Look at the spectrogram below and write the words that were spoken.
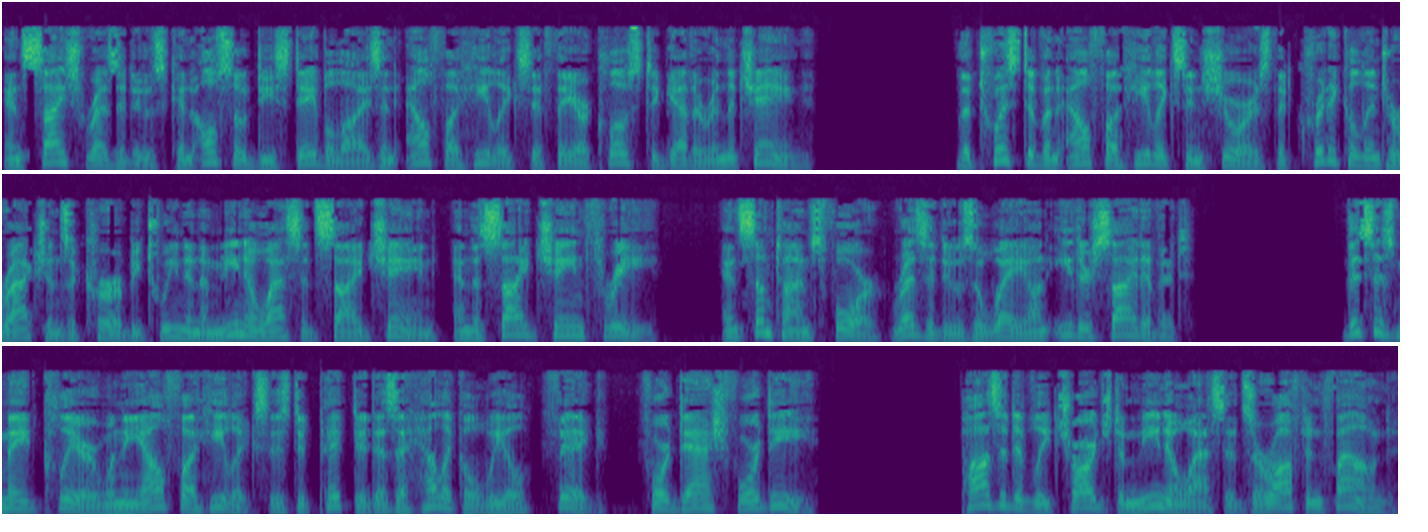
and Cys residues can also destabilize an alpha helix if they are close together in the chain. The twist of an alpha helix ensures that critical interactions occur between an amino acid side chain and the side chain 3, and sometimes 4, residues away on either side of it. This is made clear when the alpha helix is depicted as a helical wheel, Fig. 4-4D. Positively charged amino acids are often found.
